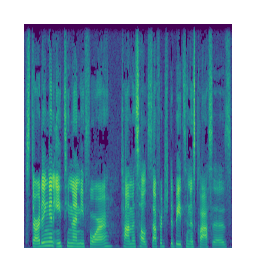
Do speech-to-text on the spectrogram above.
Starting in 1894, Thomas held suffrage debates in his classes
